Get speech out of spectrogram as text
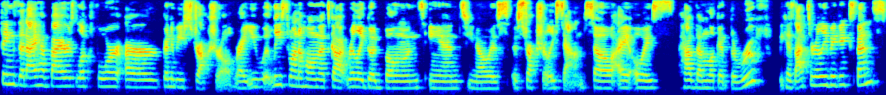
things that I have buyers look for are going to be structural, right? You at least want a home that's got really good bones and, you know, is, is structurally sound. So I always have them look at the roof because that's a really big expense.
